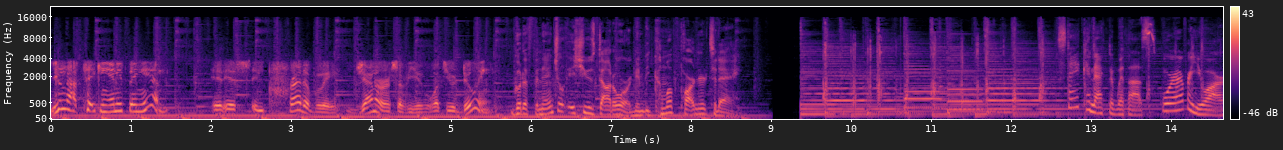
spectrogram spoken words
You're not taking anything in. It is incredibly generous of you what you're doing. Go to financialissues.org and become a partner today. Stay connected with us wherever you are.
